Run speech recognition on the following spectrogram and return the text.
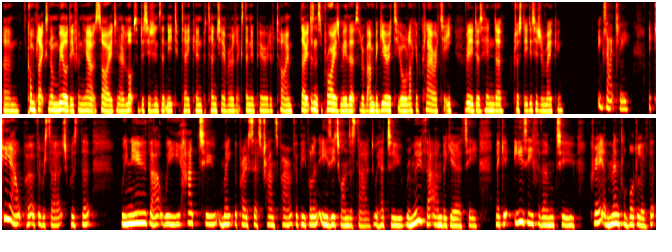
um, complex and unwieldy from the outside. You know, lots of decisions that need to be taken potentially over an extended period of time. So it doesn't surprise me that sort of ambiguity or lack of clarity really does hinder trustee decision making. Exactly. A key output of the research was that We knew that we had to make the process transparent for people and easy to understand. We had to remove that ambiguity, make it easy for them to create a mental model of the,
